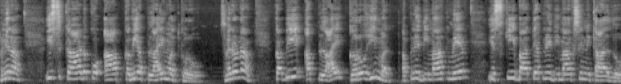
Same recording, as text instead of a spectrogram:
समझे ना? इस कार्ड को आप कभी अप्लाई मत करो। समझो ना? कभी अप्लाई करो ही मत। अपने दिमाग में इसकी बातें अपने दिमाग से निकाल दो।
